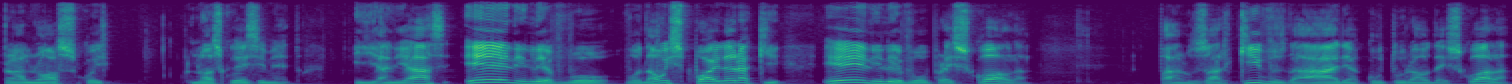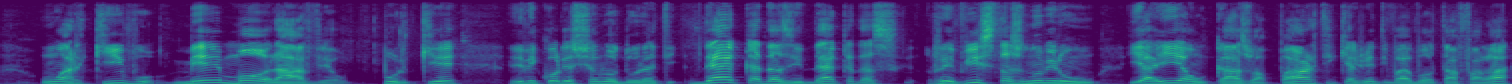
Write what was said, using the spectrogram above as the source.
para nosso, nosso conhecimento. E, aliás, ele levou, vou dar um spoiler aqui, ele levou para a escola, para os arquivos da área cultural da escola, um arquivo memorável, porque ele colecionou durante décadas e décadas revistas número um. E aí é um caso à parte que a gente vai voltar a falar.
